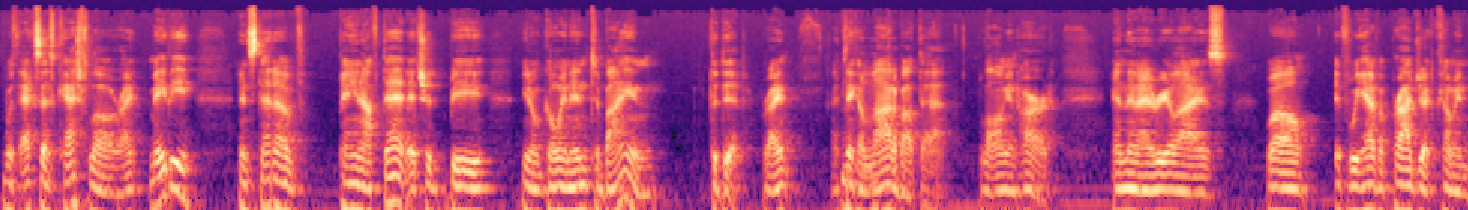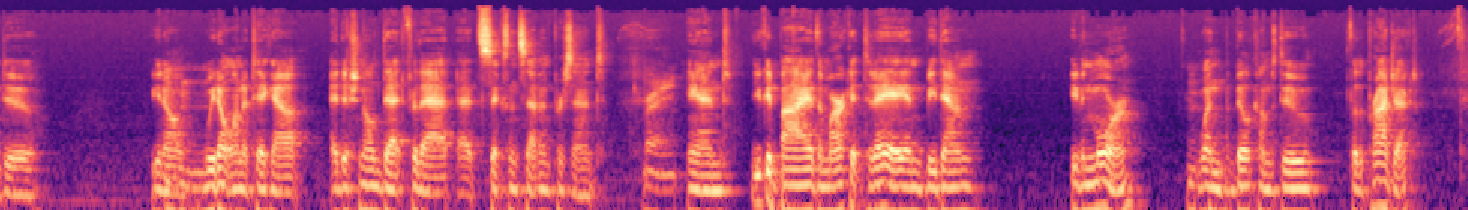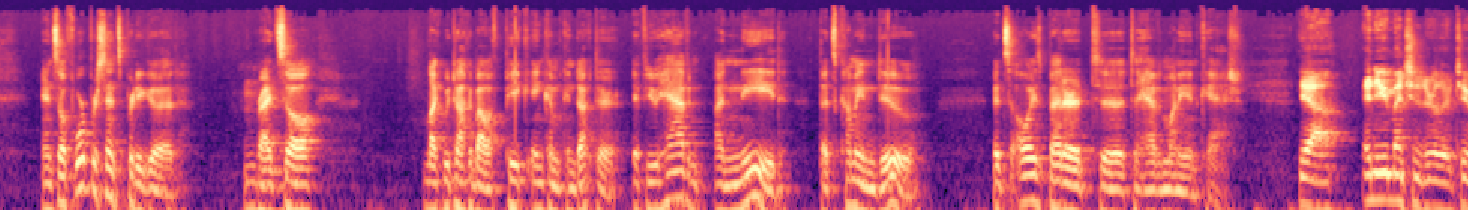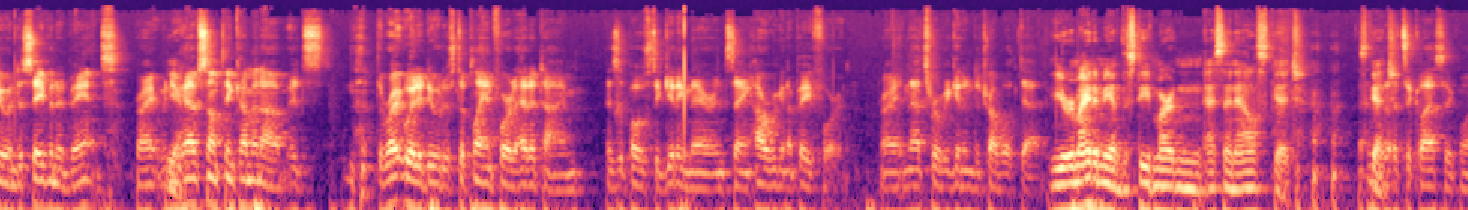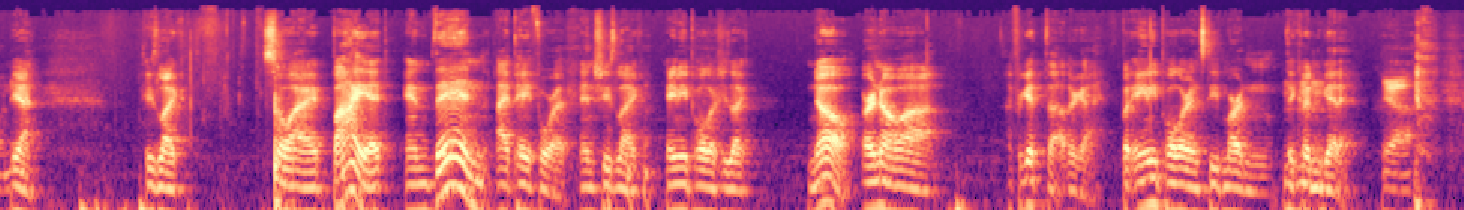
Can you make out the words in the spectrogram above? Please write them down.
with excess cash flow, right? Maybe instead of paying off debt, it should be you know going into buying the dip, right? I think a mm-hmm. lot about that, long and hard. And then I realize, well, if we have a project coming due, you know, mm-hmm. we don't want to take out additional debt for that at six and seven percent. right. And you could buy the market today and be down even more mm-hmm. when the bill comes due for the project. And so four percent is pretty good, mm-hmm. right? So, like we talk about with peak income conductor, if you have a need that's coming due, it's always better to to have money in cash. Yeah, and you mentioned it earlier too, and to save in advance, right? When you have something coming up, it's the right way to do it is to plan for it ahead of time, as opposed to getting there and saying, "How are we going to pay for it?" Right, and that's where we get into trouble with debt. You reminded me of the Steve Martin SNL sketch. sketch. That's a classic one. Yeah. He's like, so I buy it and then I pay for it. And she's like, Amy Poehler, she's like, no, or no, uh, I forget the other guy, but Amy Poehler and Steve Martin, they couldn't get it. yeah,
